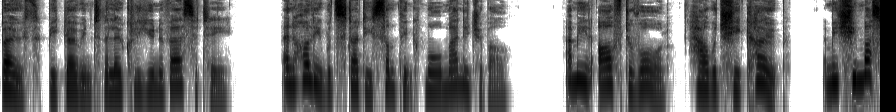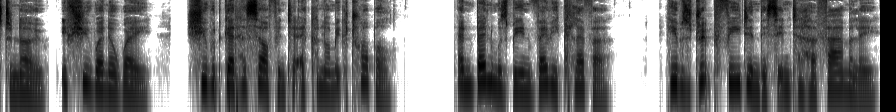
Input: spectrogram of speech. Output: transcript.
both be going to the local university, and Holly would study something more manageable. I mean, after all, how would she cope? I mean, she must know if she went away, she would get herself into economic trouble. And Ben was being very clever. He was drip feeding this into her family,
